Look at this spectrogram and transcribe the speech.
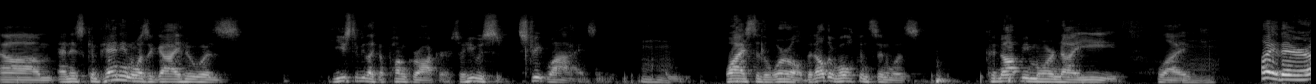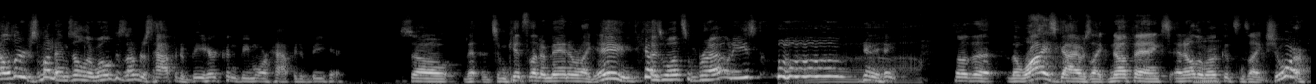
um, and his companion was a guy who was he used to be like a punk rocker, so he was streetwise and, Mhm. and wise to the world. But Elder Wilkinson was could not be more naive. Like, Mhm. hi there, elders. My name's Elder Wilkinson. I'm just happy to be here. Couldn't be more happy to be here. So some kids let him in and were like, "Hey, you guys want some brownies?" Uh, so the the wise guy was like, "No, thanks." And Elder Wilkinson's like, "Sure."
